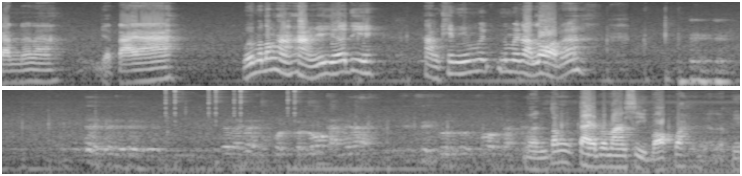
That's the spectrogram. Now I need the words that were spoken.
กันนะนะ อย่าตายนะเว้ยมันต้องห่างๆเยอะๆดิห่างแค่นี้ไม่ไม่น่ารอดนะเป็นอะไรเพื่อนคนคนโลกกันไม่ได้คนโลกกันเหมือนต้องไกลประมาณสี่บล็อกวะเดี๋ยวพี่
